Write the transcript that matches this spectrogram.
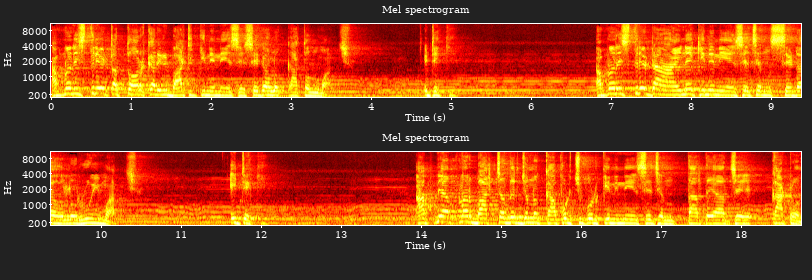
আপনার স্ত্রী একটা তরকারির বাটি কিনে নিয়ে এসে, সেটা হলো কাতল মাছ। এটা কি? আপনার স্ত্রী একটা আয়না কিনে নিয়ে এসেছেন, সেটা হলো রুই মাছ। এটা কি? আপনি আপনার বাচ্চাদের জন্য কাপড় চোপড় কিনে নিয়ে এসেছেন, তাতে আছে কাটন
